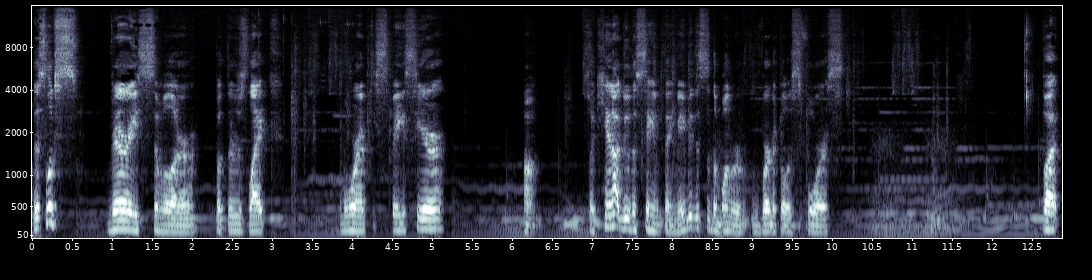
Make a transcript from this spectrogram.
This looks very similar, but there's, like, more empty space here. Huh. So I cannot do the same thing. Maybe this is the one where vertical is forced. But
